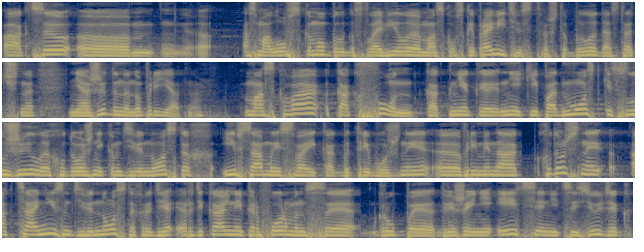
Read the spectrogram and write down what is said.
акцию Осмоловскому благословило московское правительство, что было достаточно неожиданно, но приятно. Москва как фон, как некие, некие подмостки служила художникам 90-х и в самые свои как бы тревожные э, времена. Художественный акционизм 90-х, ради, радикальные перформансы группы движения Эти, Ницы Зюдик,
